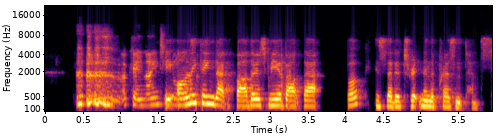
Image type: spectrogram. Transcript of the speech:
okay, 19. The only thing that bothers me about that book is that it's written in the present tense.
